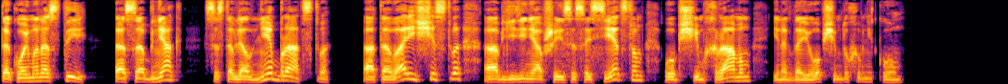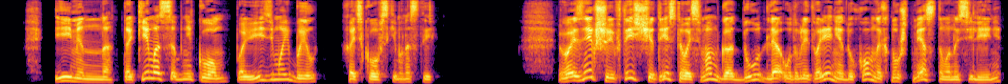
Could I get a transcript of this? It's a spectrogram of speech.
Такой монастырь, особняк, составлял не братство, а товарищество, объединявшееся соседством, общим храмом, иногда и общим духовником. Именно таким особняком, по-видимому, и был Ходьковский монастырь. Возникший в 1308 году для удовлетворения духовных нужд местного населения,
